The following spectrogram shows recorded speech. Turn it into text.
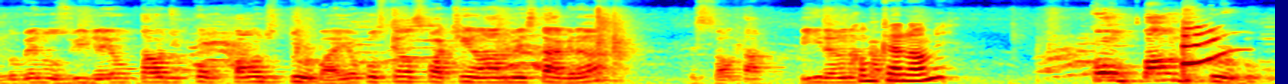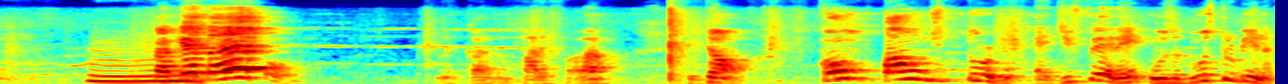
Ando vendo uns vídeos aí, um tal de Compound Turbo. Aí eu postei umas fotinhas lá no meu Instagram. O pessoal tá pirando Como que é o nome? Compound Turbo. Hum. Tá quieto aí, pô? Cara, não para de falar. Então, Compound Turbo é diferente, usa duas turbinas.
